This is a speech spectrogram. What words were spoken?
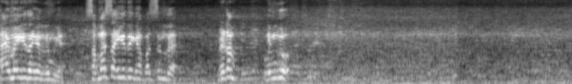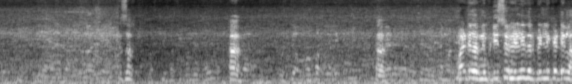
ಟೈಮ್ ಆಗಿದೆ ಹಂಗಾರೆ ನಿಮ್ಗೆ. ಸಮಸ್ಯೆ ಆಗಿದೆ ಈಗ ಬಸ್ ಇಲ್ದೆ ಮೇಡಮ್ ನಿಮ್ಗೂ. ಸರ್ ಹಾ. ಹಾ. ಮಾಡಿದಾರೆ ನಿಮ್ ಡಿ ಸಿ ಹೇಳಿದ್ರೆ ಬಿಡ್ಲಿಕ್ಕೆ ಕಟ್ಟಿಲ್ಲ.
